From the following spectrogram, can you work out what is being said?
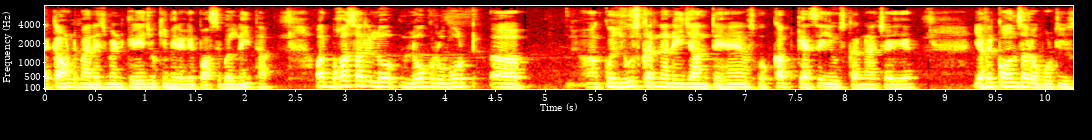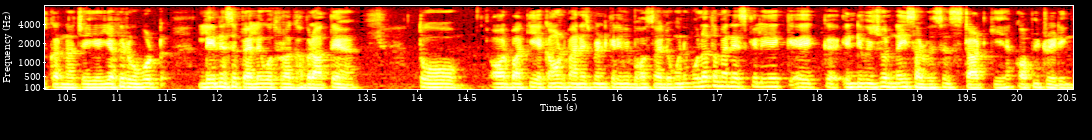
अकाउंट मैनेजमेंट के लिए जो कि मेरे लिए पॉसिबल नहीं था। और बहुत सारे लो, लोग रोबोट को यूज़ करना नहीं जानते हैं उसको कब कैसे यूज़ करना चाहिए या फिर कौन सा रोबोट यूज़ करना चाहिए या फिर रोबोट लेने से पहले वो थोड़ा घबराते हैं। तो और बाकी अकाउंट मैनेजमेंट के लिए भी बहुत सारे लोगों ने बोला तो मैंने इसके लिए एक एक इंडिविजुअल नई सर्विसेज़ स्टार्ट की है कॉपी ट्रेडिंग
